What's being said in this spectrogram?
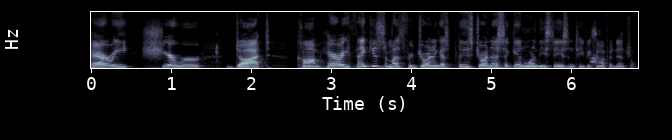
harryshearer.com. Harry, thank you so much for joining us. Please join us again one of these days on TV Confidential.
